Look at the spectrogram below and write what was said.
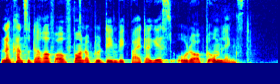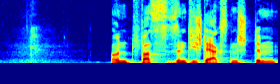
Und dann kannst du darauf aufbauen, ob du den Weg weitergehst oder ob du umlenkst. Und was sind die stärksten Stimmen,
